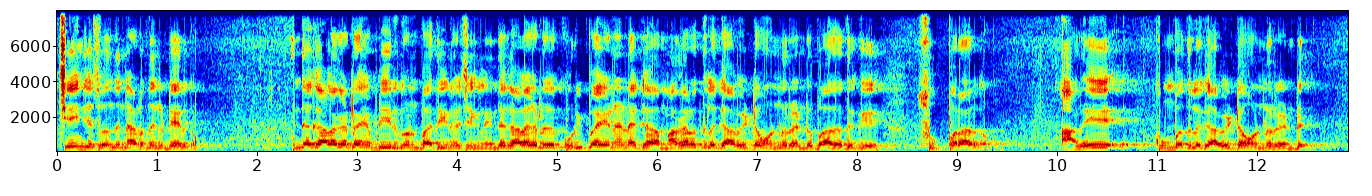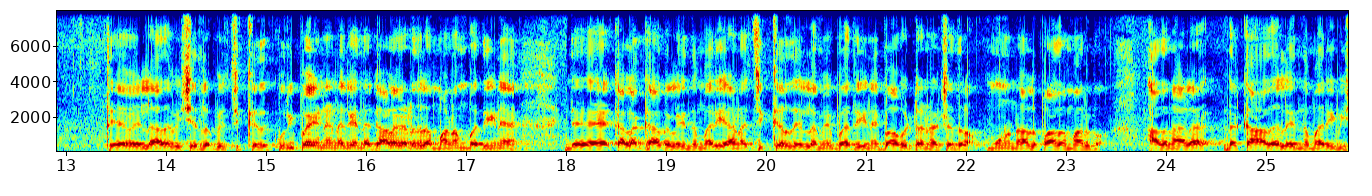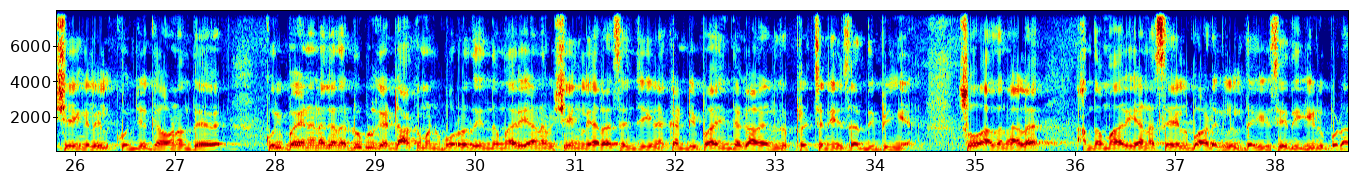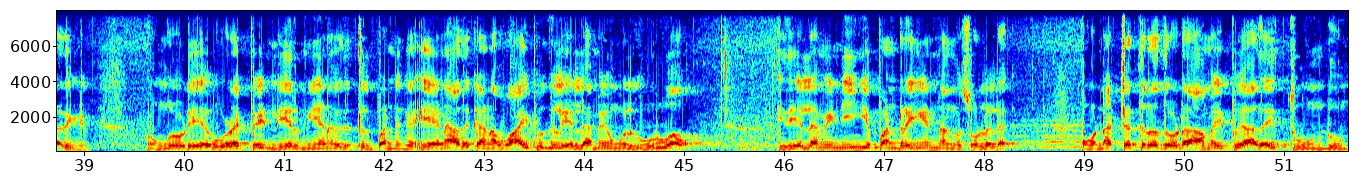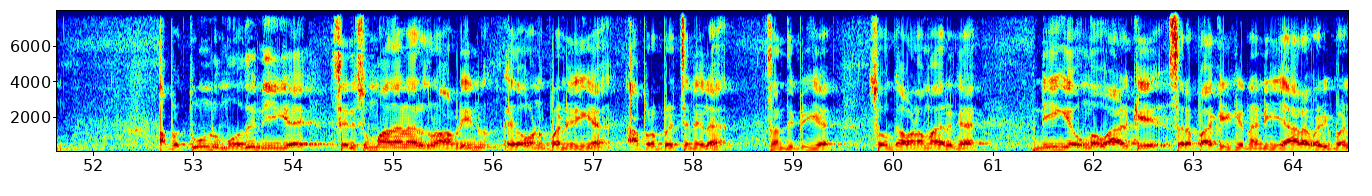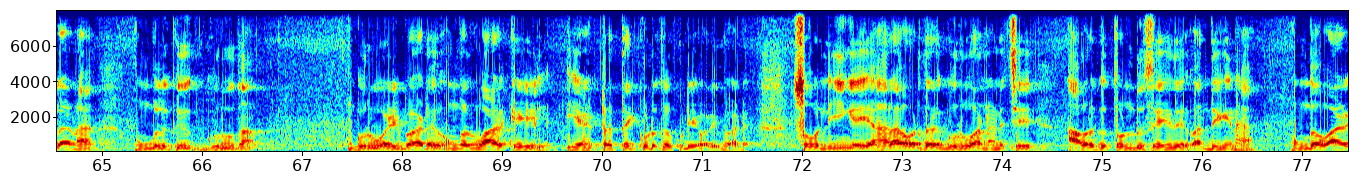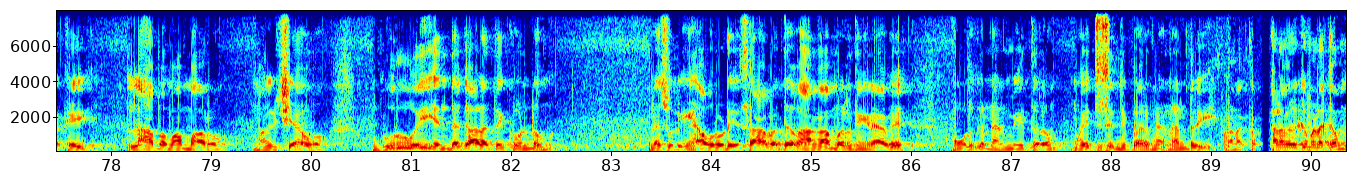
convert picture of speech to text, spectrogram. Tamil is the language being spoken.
சேஞ்சஸ் வந்து நடந்துக்கிட்டே இருக்கும். இந்த காலகட்டம் எப்படி இருக்கும்னு பார்த்தீங்கன்னு வச்சுங்களேன் இந்த காலகட்டத்தில் குறிப்பாக என்னென்னாக்கா மகரத்தில் இருக்க அவிட்டம் ஒன்று ரெண்டு பாதத்துக்கு சூப்பராக இருக்கும். அதே கும்பத்தில் இருக்க அவிட்டம் ஒன்று ரெண்டு. தேவையில்லாத விஷயத்தில் போய் சிக்கிறது குறிப்பாக என்னென்னாக்கா இந்த காலகட்டத்தில் மனம் பார்த்திங்கன்னா இந்த கலக்காதல் இந்த மாதிரியான சிக்கிறது எல்லாமே பார்த்திங்கன்னா இப்போ அவிட்ட நட்சத்திரம் மூணு நாலு பாதமாக இருக்கும். அதனால் இந்த காதல் இந்த மாதிரி விஷயங்களில் கொஞ்சம் கவனம் தேவை. குறிப்பாக என்னென்னாக்கா இந்த டூப்ளிகேட் டாக்குமெண்ட் போடுறது இந்த மாதிரியான விஷயங்கள் யாராவது செஞ்சீங்கன்னா கண்டிப்பாக இந்த காலகட்டத்தில் பிரச்சனையை சந்திப்பீங்க. ஸோ அதனால் அந்த மாதிரியான செயல்பாடுகளில் தயவுசெய்து ஈடுபடாதீர்கள். உங்களுடைய உழைப்பை நேர்மையான விதத்தில் பண்ணுங்கள் ஏன்னா அதுக்கான வாய்ப்புகள் எல்லாமே உங்களுக்கு உருவாகும். இது எல்லாமே நீங்கள் பண்ணுறீங்கன்னு நாங்கள் சொல்லலை. உங்கள் நட்சத்திரத்தோட அமைப்பு அதை தூண்டும். அப்போ தூண்டும் போது நீங்கள் சரி சும்மா தானே இருக்கிறோம் அப்படின்னு ஏதோ ஒன்று பண்ணுவீங்க. அப்புறம் பிரச்சனையில் சந்திப்பீங்க. ஸோ கவனமாக இருங்க. நீங்கள் உங்கள் வாழ்க்கையை சிறப்பாக்கிக்கன்னா நீங்கள் யாரை வழிபடலைன்னா உங்களுக்கு குரு தான். குரு வழிபாடு உங்கள் வாழ்க்கையில் ஏற்றத்தை கொடுக்கக்கூடிய வழிபாடு. ஸோ நீங்கள் யாராவது ஒருத்தரை குருவாக நினச்சி அவருக்கு தொண்டு செய்து வந்தீங்கன்னா உங்கள் வாழ்க்கை லாபமாக மாறும் மகிழ்ச்சியாகும். குருவை எந்த காலத்தை கொண்டும் என்ன சொல்லுவீங்க அவருடைய சாபத்தை வாங்காமல் இருந்தீங்கன்னாவே உங்களுக்கு நன்மையை தரும். முயற்சி செஞ்சு பாருங்கள் நன்றி வணக்கம். அனைவருக்கும் வணக்கம்.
